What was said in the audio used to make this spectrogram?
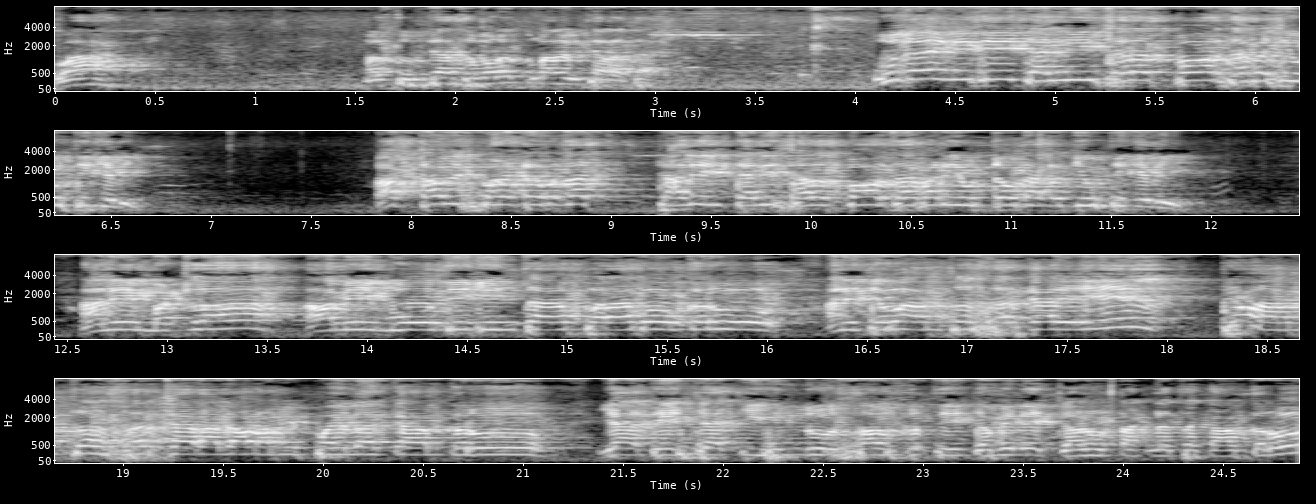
वा. मला तुमच्या समोरच तुम्हाला विचारत आहे. उदयनिधी ज्यांनी शरद पवार साहेबांची युती केली. अठ्ठावीस पार्ट्यामधला स्टालिन त्यांनी शरद पवार साहेबांनी उद्धव ठाकरेची युती केली. आणि म्हटलं आम्ही मोदीजींचा पराभव करू आणि जेव्हा आमचं सरकार येईल तेव्हा आमचं सरकार आल्यावर आम्ही पहिलं काम करू. या देशाची हिंदू संस्कृती जमिनीत गाळून टाकण्याचं काम करू.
